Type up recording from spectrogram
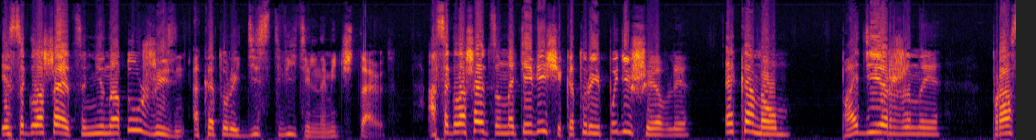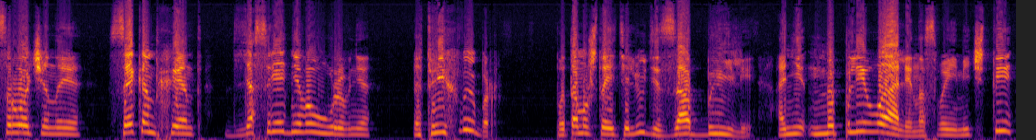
и соглашаются не на ту жизнь, о которой действительно мечтают, а соглашаются на те вещи, которые подешевле, эконом, подержанные, просроченные, секонд-хенд для среднего уровня. Это их выбор. Потому что эти люди забыли, они наплевали на свои мечты,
